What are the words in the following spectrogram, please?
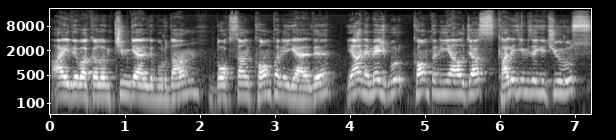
Haydi bakalım kim geldi buradan? 90 Company geldi. Yani mecbur Company'yi alacağız. Kalecimize geçiyoruz.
